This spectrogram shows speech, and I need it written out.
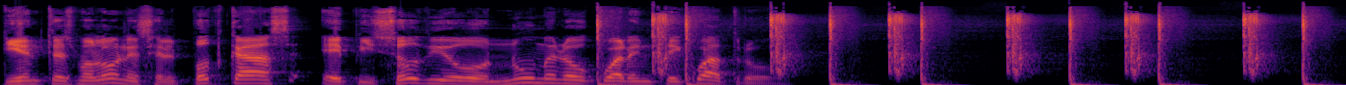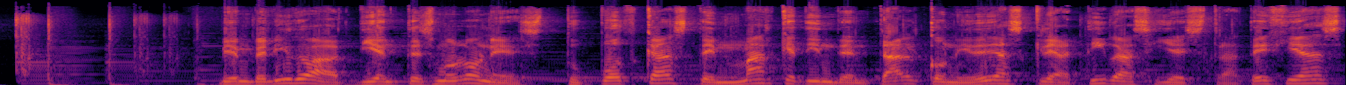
Dientes Molones, el podcast, episodio número 44. Bienvenido a Dientes Molones, tu podcast de marketing dental con ideas creativas y estrategias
